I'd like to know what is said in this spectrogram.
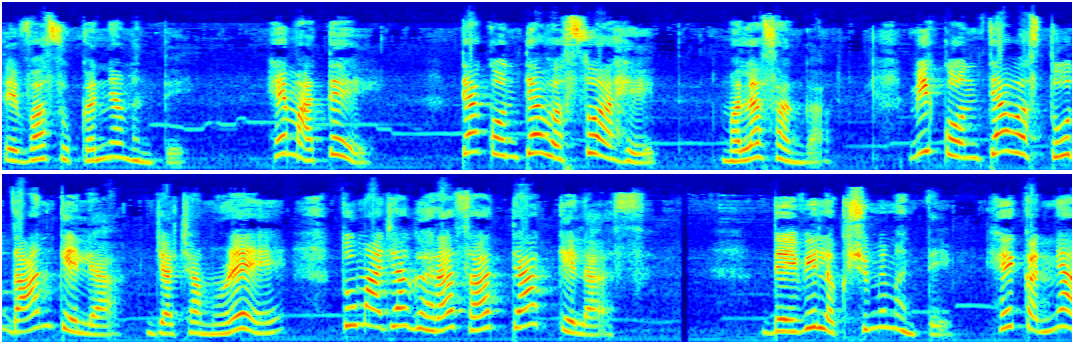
तेव्हा सुकन्या म्हणते हे माते त्या कोणत्या वस्तू आहेत? मला सांगा. मी कोणत्या वस्तू दान केल्या ज्याच्यामुळे तू माझ्या घराचा त्याग केलास? देवी लक्ष्मी म्हणते हे कन्या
